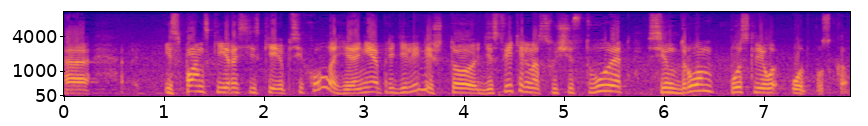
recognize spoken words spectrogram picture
Э, Испанские и российские психологи, они определили, что действительно существует синдром после отпуска.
